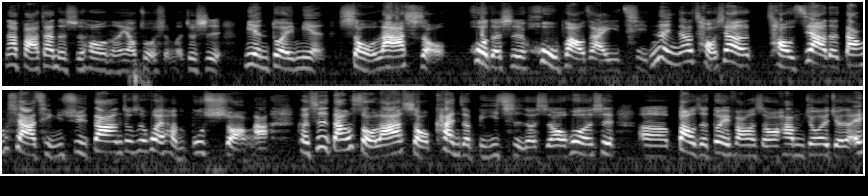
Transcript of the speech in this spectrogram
那罚站的时候呢，要做什么？就是面对面，手拉手。或者是互抱在一起，那你知道吵架吵架的当下情绪，当然就是会很不爽啊。可是当手拉手看着彼此的时候，或者是呃抱着对方的时候，他们就会觉得哎，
